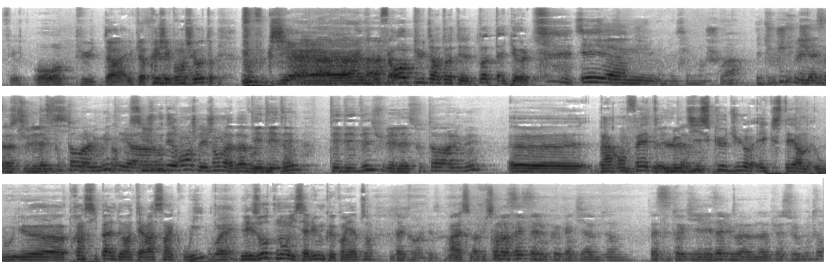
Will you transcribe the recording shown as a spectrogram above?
Fait, oh putain et puis après j'ai branché l'autre pouf que j'ai fait, oh putain toi t'es toi ta gueule et euh, C'est le mouchoir. Et du coup, tu les laisses, je- tu les laisses tout le temps allumés si je vous dérange les gens là-bas vous tes me dites, DD, hein. tes DD, tu les laisses tout le temps allumés? Euh, bah en fait, le disque dur externe ou euh, principal de 1 Tera 5, oui. Ouais. Les autres, non, ils s'allument que quand il y a besoin. D'accord, ok. Voilà, c'est Ah, plus Comment simple. ça, ça allume que quand il y a besoin? Enfin, C'est toi qui les allumes en appuyant sur le bouton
